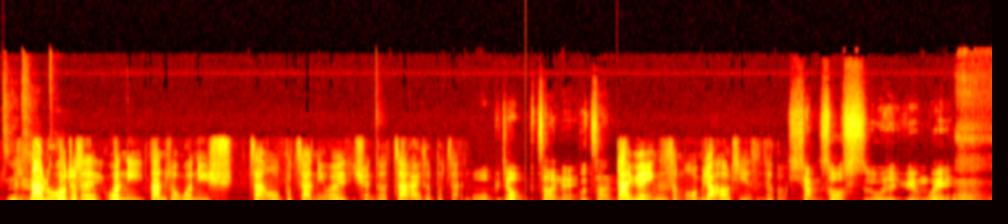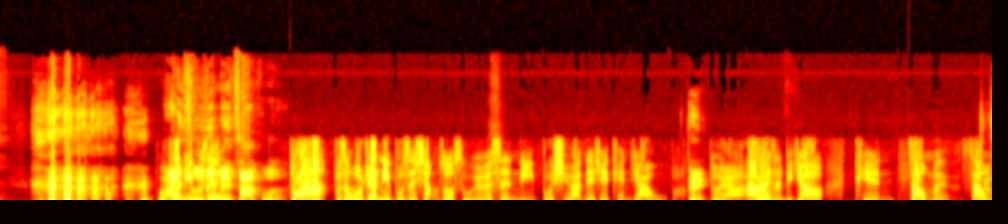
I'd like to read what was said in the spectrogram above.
直接嗑那如果就是问你，单纯问你选沾或不沾，你会选择沾还是不沾？我比较不沾诶，不沾，但原因是什么？我比较好奇的是这个。享受食物的原味。我觉得你不是被炸过了。对啊，不是，我觉得你不是享受食物原味，是你不喜欢那些添加物吧？对对啊，阿瑞是比较偏在我们在我们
